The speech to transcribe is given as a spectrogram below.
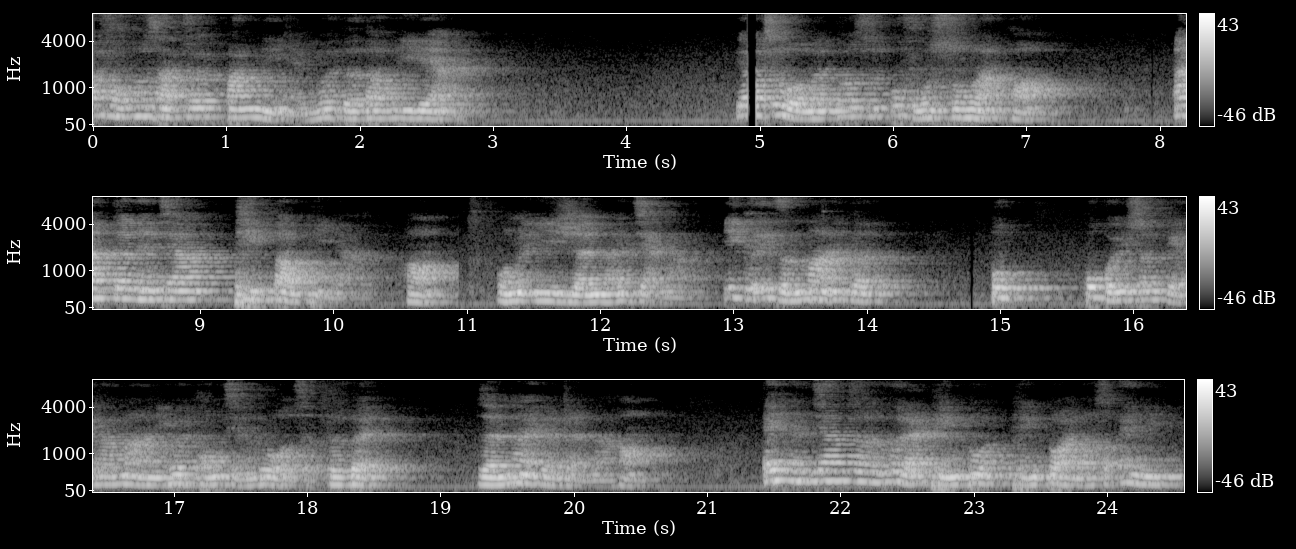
阿佛菩萨就会帮你，你会得到力量。要是我们都是不服输了哈，那跟人家拼到底呀，哈，我们以人来讲啊，一个一直骂一个，不不回声给他骂，你会同情弱者，对不对？忍耐的人啊，哈。哎，人家就会来评断评断了，说哎你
